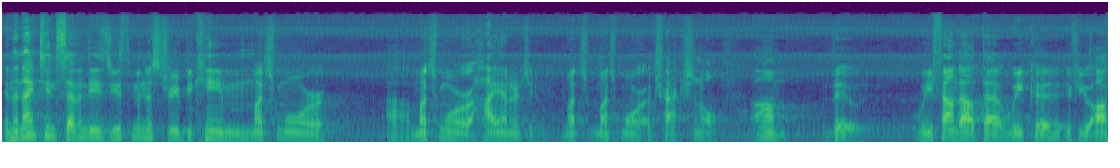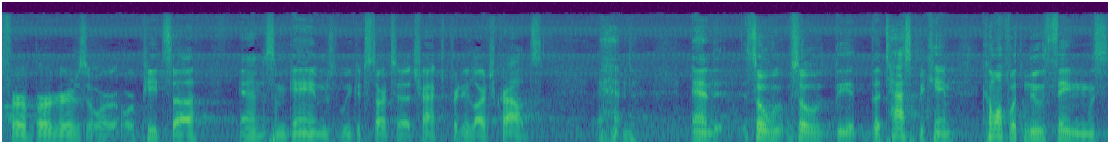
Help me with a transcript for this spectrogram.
in the 1970s, youth ministry became much more, uh, much more high energy, much, much more attractional. Um, the, we found out that we could, if you offer burgers or, or pizza and some games, we could start to attract pretty large crowds. And, and so, so the, the task became come up with new things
